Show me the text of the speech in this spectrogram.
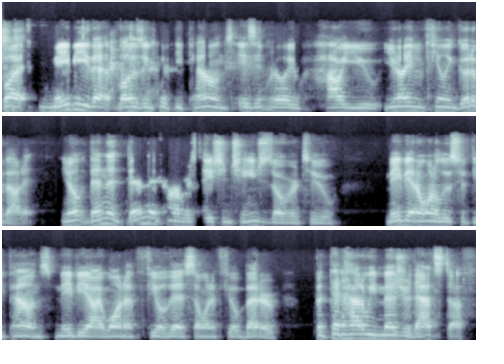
But maybe that losing 50 pounds isn't really how you you're not even feeling good about it. You know, then the then the conversation changes over to maybe I don't want to lose 50 pounds. Maybe I want to feel this. I want to feel better. But then how do we measure that stuff?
